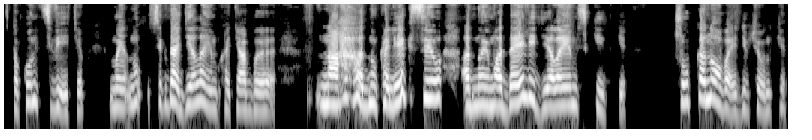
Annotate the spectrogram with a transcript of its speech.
в таком цвете. Мы ну, всегда делаем хотя бы на одну коллекцию одной модели делаем скидки. Шубка новая, девчонки.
